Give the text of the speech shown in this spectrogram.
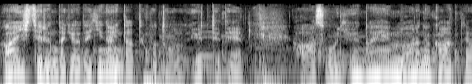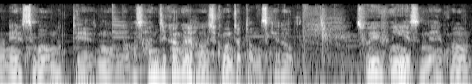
愛してるんだけどできないんだってことを言っててああそういう悩みもあるのかっていうのねすごい思ってもうなんか3時間ぐらい話し込んじゃったんですけどそういうふうにですねこの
